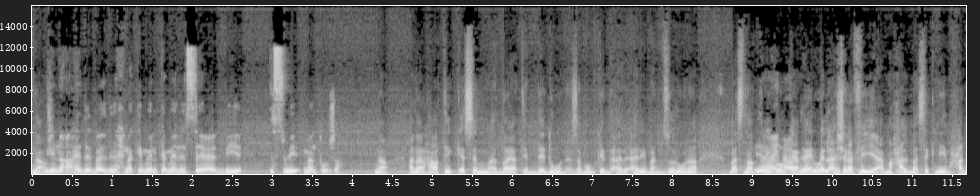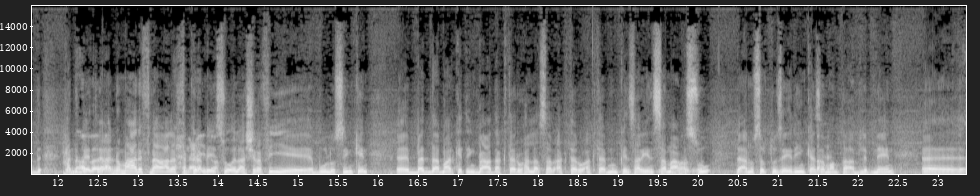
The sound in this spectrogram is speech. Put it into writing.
نعم. وجينا على هذه البلدة نحن كمان كمان نساعد بتسويق منتوجها نعم. أنا رح أعطيك اسم ضيعتي بديدون إذا ممكن قريبا تزورونا بس نطريكم كمان بالأشرفية محل ما ساكنين حد حد بيت. لأنه ما عرفنا على فكرة بسوق الأشرفية بولس. يمكن آه، بدها ماركتينج بعد أكثر وهلأ صار أكثر وأكثر ممكن صار ينسمع بالسوق لأنه صرتوا زايرين كذا منطقة بلبنان. آه،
